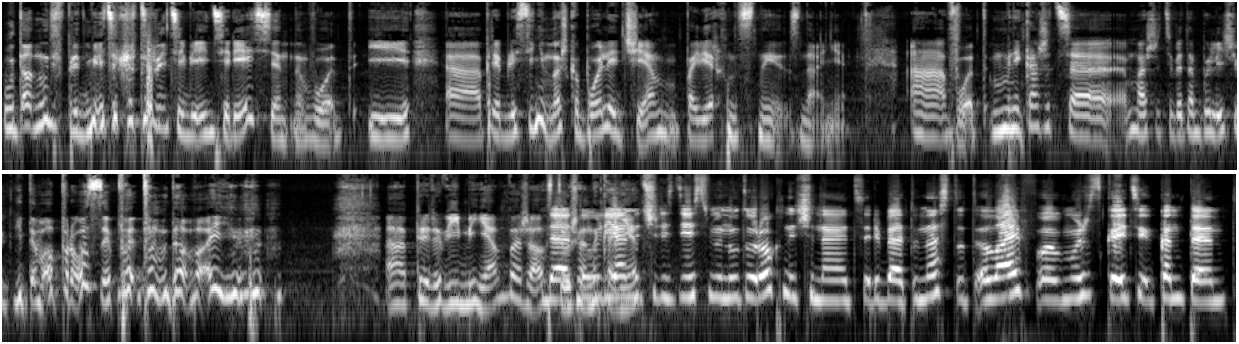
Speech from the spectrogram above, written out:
утонуть в предмете, который тебе интересен, вот, и а, приобрести немножко более чем поверхностные знания. А, вот, мне кажется, Маша, у тебя там были еще какие-то вопросы, поэтому давай а, прерви меня, пожалуйста, да, уже у Ульяны через 10 минут урок начинается. Ребят, у нас тут live, э, можно сказать, контент.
